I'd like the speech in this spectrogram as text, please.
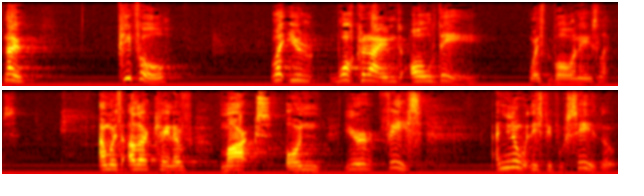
Now, People let you walk around all day with bolognese lips and with other kind of marks on your face. And you know what these people say, though?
